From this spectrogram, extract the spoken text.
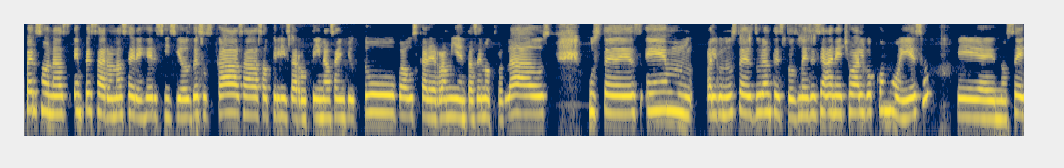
personas empezaron a hacer ejercicios de sus casas, a utilizar rutinas en YouTube, a buscar herramientas en otros lados. Ustedes, em, algunos de ustedes durante estos meses han hecho algo como eso? Eh, no sé,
